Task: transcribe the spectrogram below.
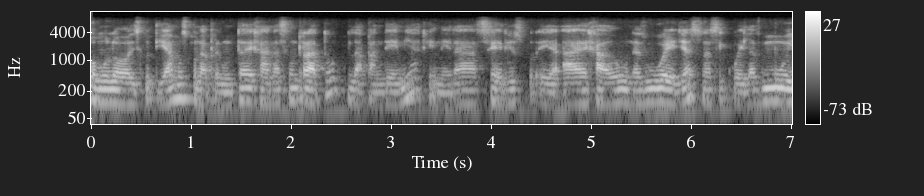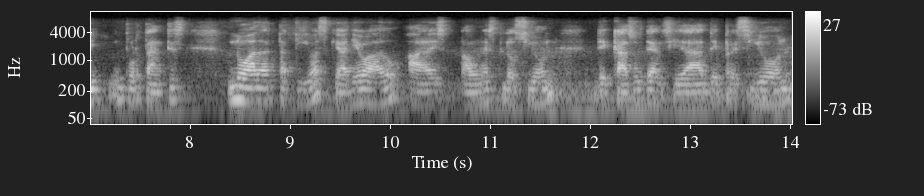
como lo discutíamos con la pregunta de Hannah hace un rato, la pandemia genera serios, eh, ha dejado unas huellas, unas secuelas muy importantes, no adaptativas, que ha llevado a, a una explosión de casos de ansiedad, depresión,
